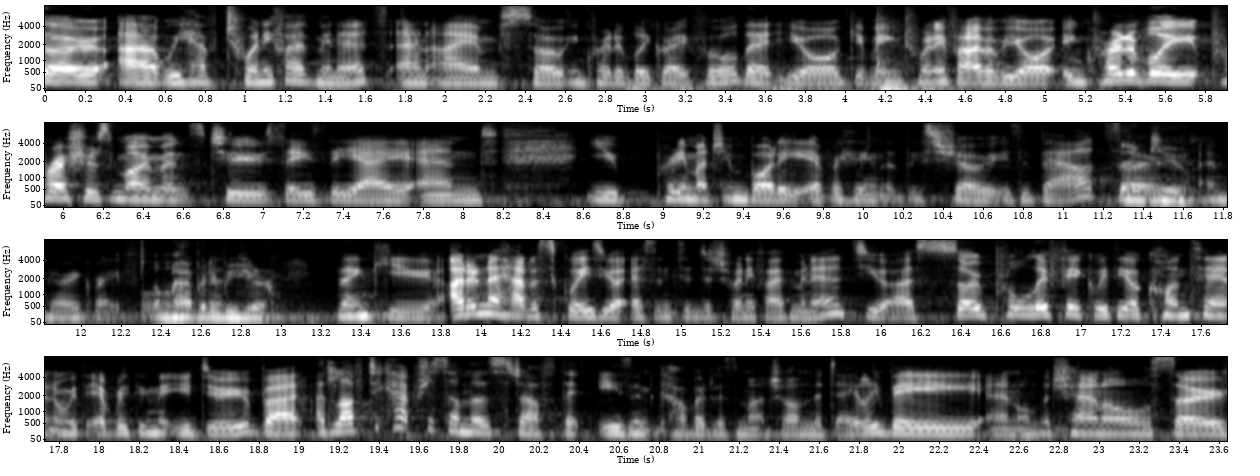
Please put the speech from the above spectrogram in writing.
So uh, we have 25 minutes, and I am so incredibly grateful that you're giving 25 of your incredibly precious moments to Seize the Yay, and you pretty much embody everything that this show is about. So Thank you. I'm very grateful. I'm happy to be here. Thank you. I don't know how to squeeze your essence into 25 minutes. You are so prolific with your content and with everything that you do, but I'd love to capture some of the stuff that isn't covered as much on the Daily Vee and on the channel. So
